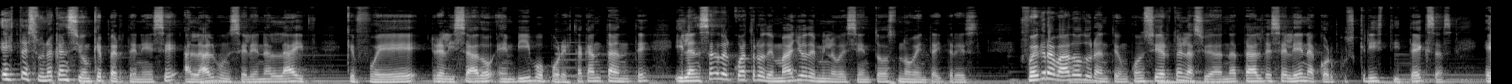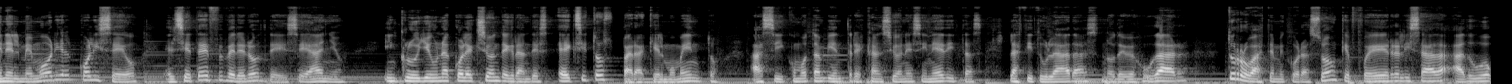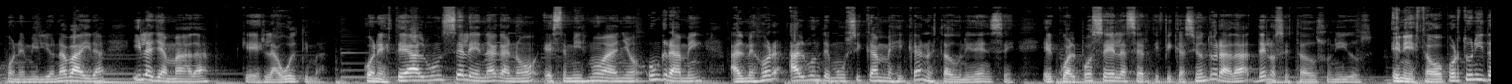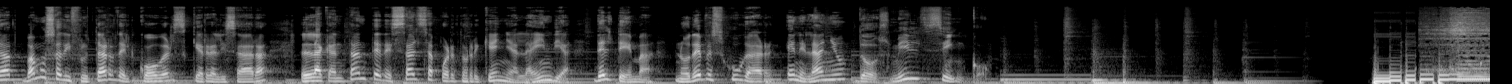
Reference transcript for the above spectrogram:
Esta es una canción que pertenece al álbum Selena Live, que fue realizado en vivo por esta cantante y lanzado el 4 de mayo de 1993. Fue grabado durante un concierto en la ciudad natal de Selena, Corpus Christi, Texas, en el Memorial Coliseo el 7 de febrero de ese año. Incluye una colección de grandes éxitos para aquel momento, así como también tres canciones inéditas, las tituladas No debes jugar, Tú robaste mi corazón, que fue realizada a dúo con Emilio Navaira, y La llamada, que es la última. Con este álbum, Selena ganó ese mismo año un Grammy al mejor álbum de música mexicano-estadounidense, el cual posee la certificación dorada de los Estados Unidos. En esta oportunidad vamos a disfrutar del covers que realizara la cantante de salsa puertorriqueña La India del tema No debes jugar en el año 2005. Debes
